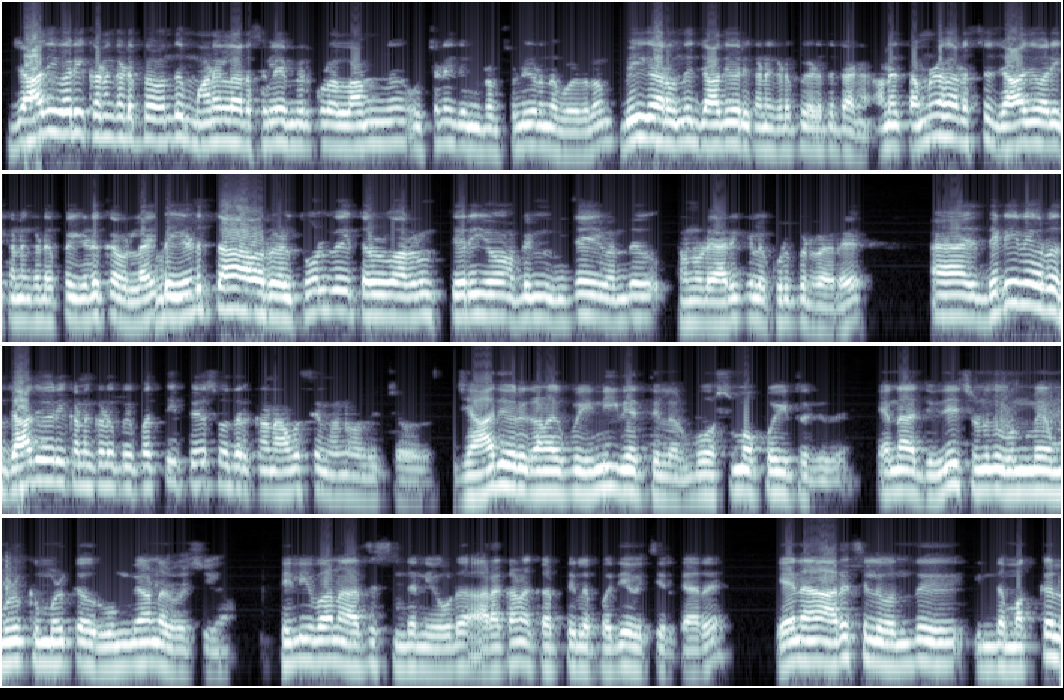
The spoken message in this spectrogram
ஜாதி வரி கணக்கெடுப்பை வந்து மாநில அரசுகளே மேற்கொள்ளலாம்னு உச்சநீதிமன்றம் சொல்லியிருந்த போதிலும் பீகார் வந்து ஜாதி வரி கணக்கெடுப்பு எடுத்துட்டாங்க. ஆனால் தமிழக அரசு ஜாதி வரி கணக்கெடுப்பை எடுக்கவில்லை. இப்படி எடுத்தா அவர்கள் தோல்வியை தழுவார்கள் தெரியும் அப்படின்னு விஜய் வந்து தன்னுடைய அறிக்கையில குறிப்பிடுறாரு. திடீர்னு ஒரு ஜாதி வரி கணக்கெடுப்பை பத்தி பேசுவதற்கான அவசியம் என்ன வந்துச்சு அவர்? ஜாதி வரி கணக்கு இன்னைக்கு நேரத்தில் ரொம்ப வருஷமா போயிட்டு இருக்குது. ஏன்னா விஜய் சொன்னது உண்மை முழுக்க முழுக்க ஒரு உண்மையான ஒரு விஷயம். தெளிவான அரசு சிந்தனையோடு அரக்கான கருத்துக்களை பதிய வச்சிருக்காரு. ஏன்னா அரசியல் வந்து இந்த மக்கள்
